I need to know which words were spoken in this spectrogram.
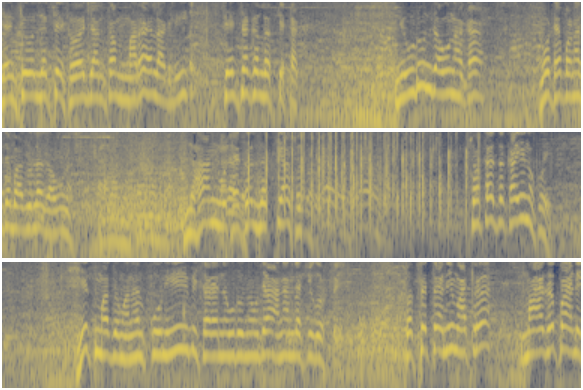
जनतेवर लक्ष ठेवा जनता मरायला लागली त्यांच्याकडे लक्ष टाका. निवडून जाऊ नका. मोठ्यापणाच्या बाजूला जाऊ नका. लहान मोठ्याकडे लक्ष असू द्या. स्वतःचं काही नको आहे हेच माझं म्हणाल कोणीही बिचारा निवडून येऊ द्या आनंदाची गोष्ट आहे. फक्त त्यांनी मात्र मागं पाणी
